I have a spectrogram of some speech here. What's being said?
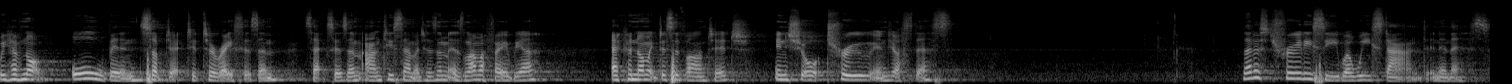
We have not all been subjected to racism, sexism, anti Semitism, Islamophobia, economic disadvantage, in short, true injustice. Let us truly see where we stand in this.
